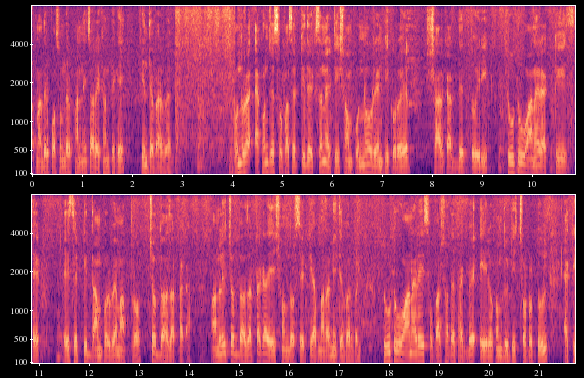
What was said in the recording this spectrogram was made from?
আপনাদের পছন্দের ফার্নিচার এখান থেকে কিনতে পারবেন। বন্ধুরা, এখন যে সোফা সেটটি দেখছেন, এটি সম্পূর্ণ রেন্টি কোরের সার কাঠদের তৈরি টু টু ওয়ানের একটি সেট। এই সেটটির দাম পড়বে মাত্র চোদ্দ হাজার টাকা। অনলি চোদ্দ হাজার টাকা এই সুন্দর সেটটি আপনারা নিতে পারবেন। টু টু ওয়ানের এই সোফার সাথে থাকবে এই রকম দুইটি ছোট টুল, একটি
